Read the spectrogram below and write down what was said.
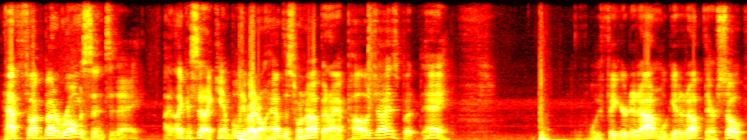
have to talk about aromasin today. I, like I said, I can't believe I don't have this one up, and I apologize, but hey, we figured it out and we'll get it up there. So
